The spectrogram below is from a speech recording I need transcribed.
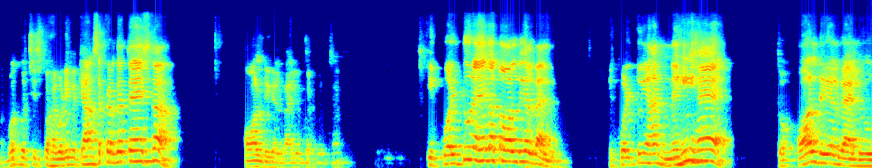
बहुत बच्चे इसको हड़बड़ी में क्या आंसर कर देते हैं इसका? ऑल रियल वैल्यू कर देते हैं। इक्वल टू रहेगा तो all real value equal to यहाँ नहीं है तो all real value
